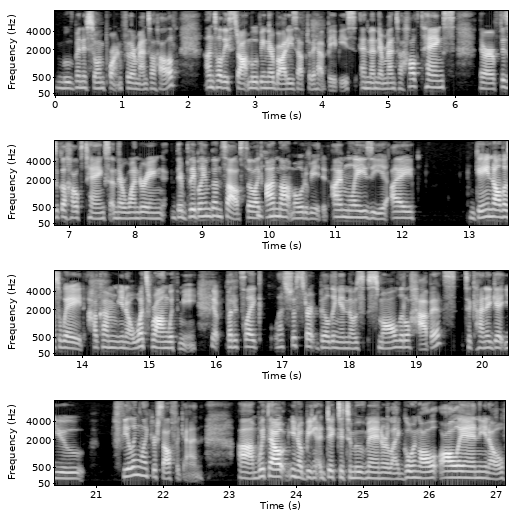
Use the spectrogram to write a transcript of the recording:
movement is so important for their mental health until they stop moving their bodies after they have babies. And then their mental health tanks, their physical health tanks, and they're wondering, they, they blame themselves. They're like, mm-hmm. I'm not motivated. I'm lazy. I gained all this weight. How come, you know, what's wrong with me? Yep. But it's like, let's just start building in those small little habits to kind of get you feeling like yourself again. Um, without you know being addicted to movement or like going all all in you know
